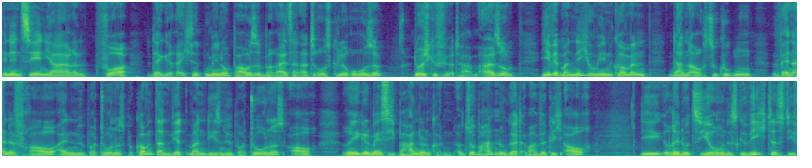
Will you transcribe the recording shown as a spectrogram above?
in den zehn Jahren vor der gerechteten Menopause bereits an Atherosklerose durchgeführt haben. Also, hier wird man nicht umhin kommen, dann auch zu gucken, wenn eine Frau einen Hypertonus bekommt, dann wird man diesen Hypertonus auch regelmäßig behandeln können. Und zur Behandlung gehört aber wirklich auch, die Reduzierung des Gewichtes, die,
